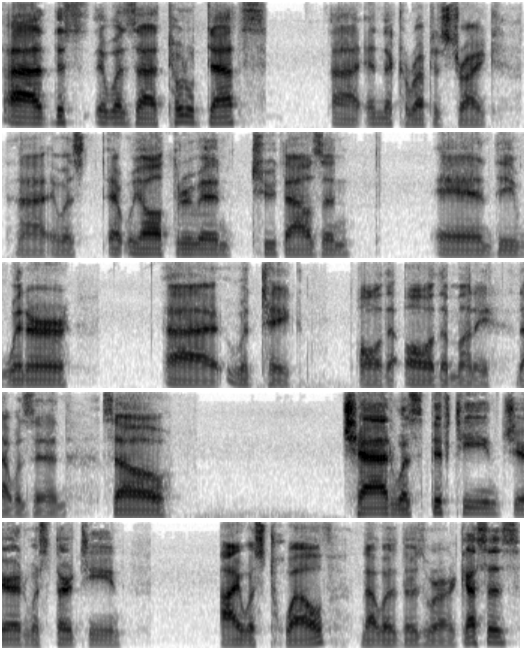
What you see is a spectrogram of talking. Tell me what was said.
uh, this it was uh, total deaths uh, in the corrupted strike. Uh, it was uh, we all threw in two thousand, and the winner uh, would take all the all of the money that was in. So Chad was fifteen, Jared was thirteen, I was twelve. That was those were our guesses,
